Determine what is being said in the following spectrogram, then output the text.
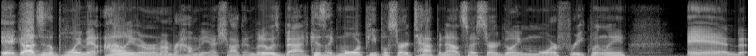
it got to the point, man. I don't even remember how many I shotgun, but it was bad because like more people started tapping out, so I started going more frequently, and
